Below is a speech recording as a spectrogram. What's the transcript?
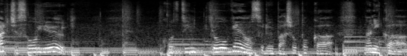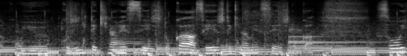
ある種そういう個人表現をする場所とか何かいう個人的なメッセージとか政治的なメッセージとかそういっ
